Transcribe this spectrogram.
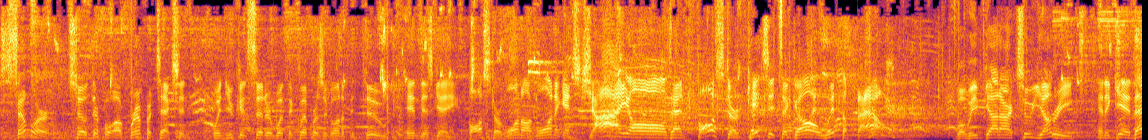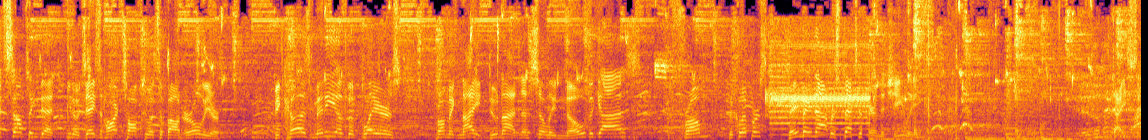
similar to therefore of rim protection when you consider what the Clippers are going to do in this game. Foster one-on-one -on -one against Giles, and Foster gets it to go with the foul. Well, we've got our two young and again, that's something that you know Jason Hart talked to us about earlier, because many of the players from Ignite do not necessarily know the guys from the Clippers. They may not respect them in the G League. Dyson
